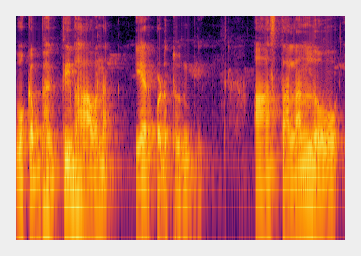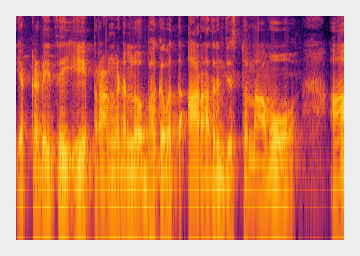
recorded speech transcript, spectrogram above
ఒక భక్తి భావన ఏర్పడుతుంది. ఆ స్థలంలో ఎక్కడైతే ఏ ప్రాంగణంలో భగవత్ ఆరాధన చేస్తున్నామో ఆ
